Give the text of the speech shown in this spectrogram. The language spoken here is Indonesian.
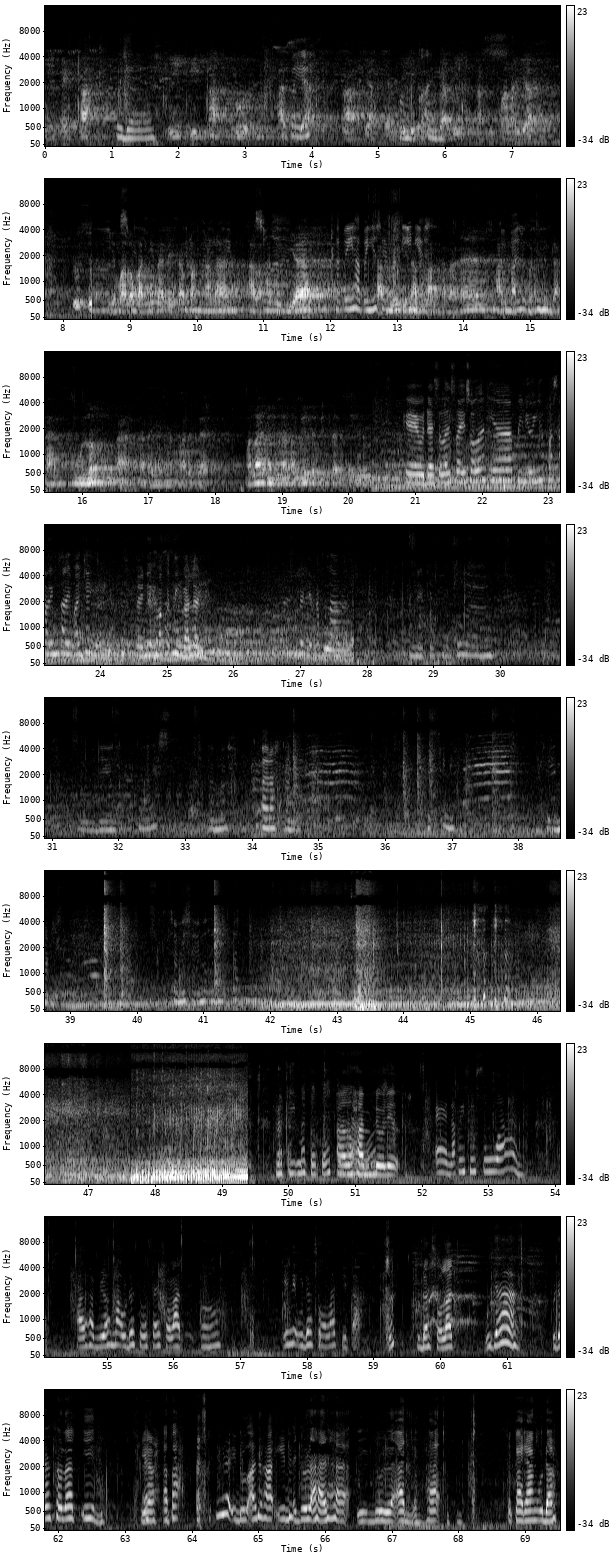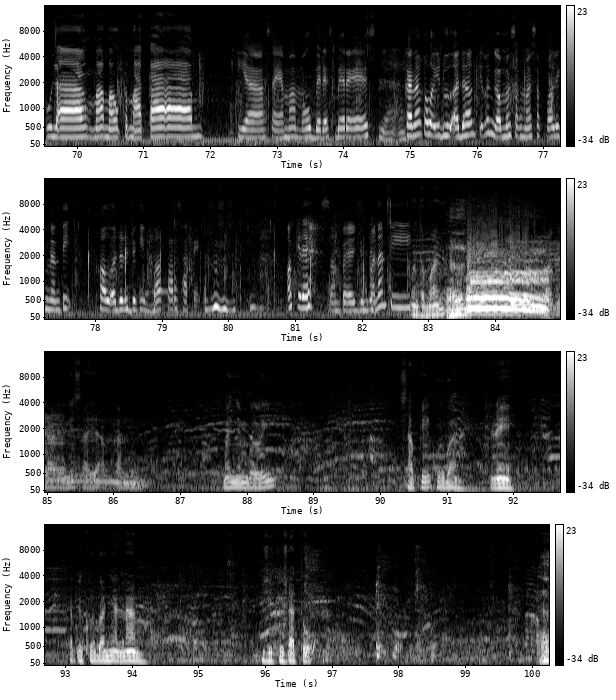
Ni Eka Udah Pika Nur Apa ya? Yang Pembukaan. dari Tasikmalaya Dusun Yema Lokatina Desa Pangkalan Alhamdulillah. Tapi HP-nya saya matiin ya. Pelaksanaan atas pernikahan Ulem Nah, sarayana keluarga. Malah di bulan mobil tapi tersihir Oke udah selesai sholatnya. Videonya pas saling-salim aja ya. Nah ini emang ketinggalan. Oke kita pulang. Ini kita pulang. Ada yang ke atas. Kita mah ke arah kanan Ke sini Cuma Saya mah udah. Alhamdulillah Enak nih susuan Alhamdulillah mah udah selesai sholat Oh, Ini udah sholat kita Hah? Udah sholat? udah, udah sholat id. Ya Eh, apa? Iya Idul Adha Id Idul Adha, Idul Adha. Sekarang udah pulang, ma mau ke makam. Iya saya mah mau beres-beres Ya. Karena kalau Idul Adha kita nggak masak-masak paling nanti kalau ada rezeki bakar sate Oke deh sampai jumpa nanti Teman-teman, pagi hari ini saya akan menyembeli sapi kurban. Ini sapi kurbannya 6. Di situ satu. Nah,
